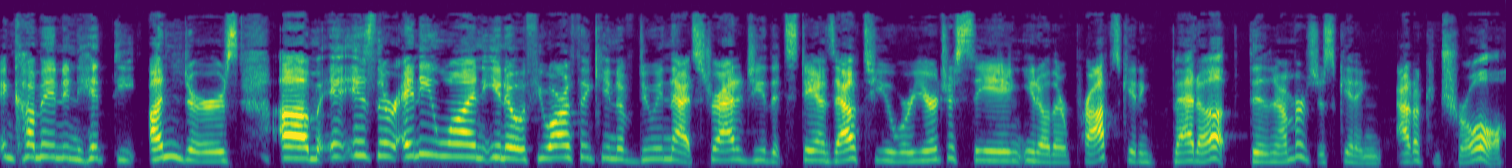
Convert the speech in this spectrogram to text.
and come in and hit the unders. Um, is there anyone you know if you are thinking of doing that strategy that stands out to you where you're just seeing you know their props getting bet up the numbers just getting out of control?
